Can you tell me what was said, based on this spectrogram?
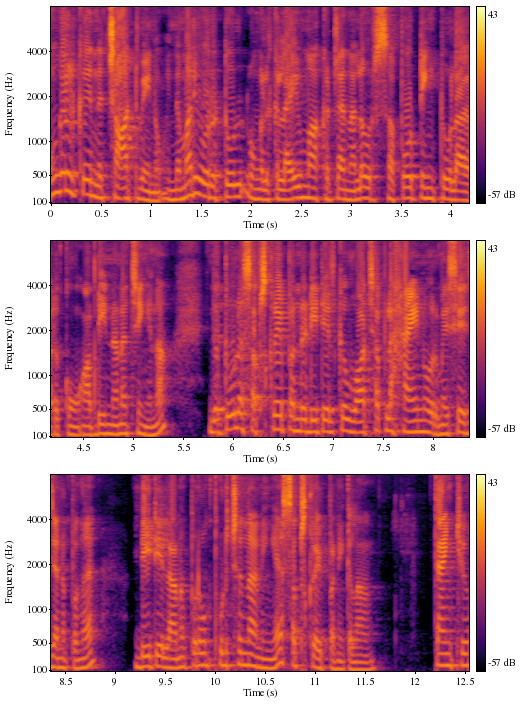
உங்களுக்கு இந்த சார்ட் வேணும். இந்த மாதிரி ஒரு டூல் உங்களுக்கு லைவ் மார்க்கெட்டில் நல்ல ஒரு சப்போர்ட்டிங் டூலாக இருக்கும் அப்படின்னு நினச்சிங்கன்னா இந்த டூலை சப்ஸ்கிரைப் பண்ணுற டீட்டெயிலுக்கு வாட்ஸ்அப்பில் ஹைன்னு ஒரு மெசேஜ் அனுப்புங்க. டீட்டெயில் அனுப்புகிறோம் பிடிச்சிருந்தா நீங்கள் சப்ஸ்கிரைப் பண்ணிக்கலாம். தேங்க்யூ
